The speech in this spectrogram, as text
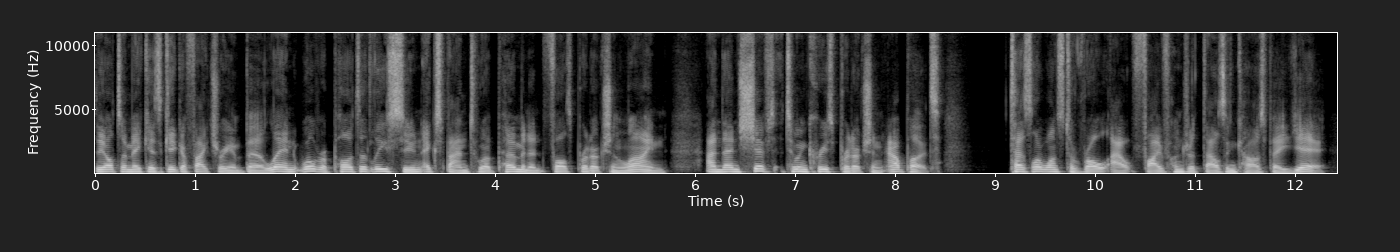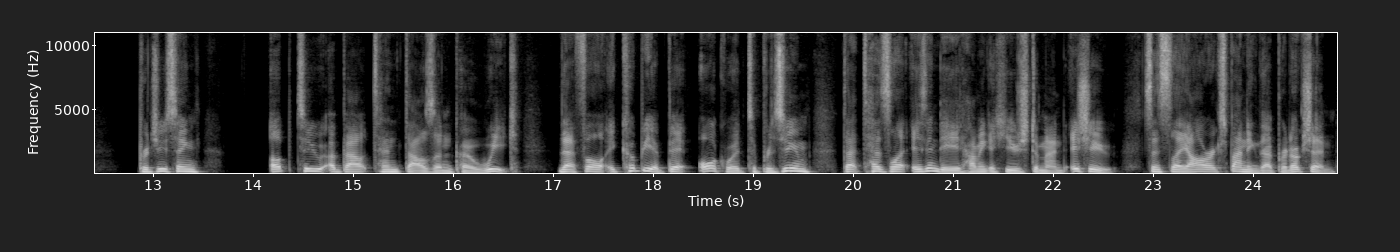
The automaker's Gigafactory in Berlin will reportedly soon expand to a permanent fourth production line, and then shift to increase production output. Tesla wants to roll out 500,000 cars per year, producing up to about 10,000 per week. Therefore, it could be a bit awkward to presume that Tesla is indeed having a huge demand issue, since they are expanding their production.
